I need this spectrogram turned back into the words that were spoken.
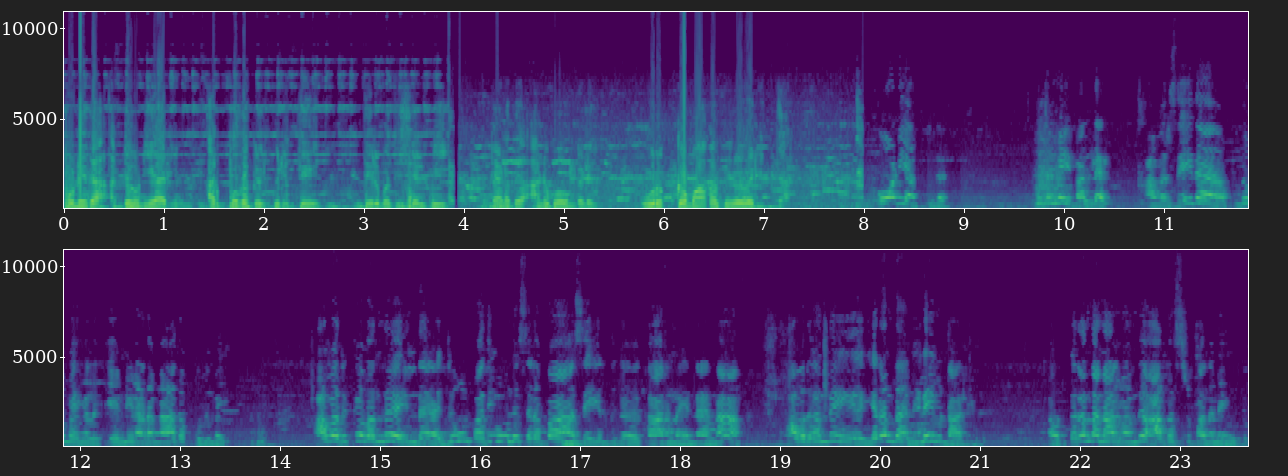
புனித அந்தோனியாரின் அற்புதங்கள் குறித்து திருமதி செல்வி தனது அனுபவங்களை உருக்கமாக விவரித்தார். கோடி அற்புதர். புதுமை வல்லல் அவர் செய்த புதுமைகளுக்கு எண்ணி நடங்காத புதுமை. அவருக்கு வந்து இந்த ஜூன் பதிமூணு சிறப்பாக செய்யறதுக்கு காரணம் என்னன்னா அவர் வந்து இறந்த நினைவு நாள் இது. அவர் பிறந்த நாள் வந்து ஆகஸ்ட் பதினைந்து.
